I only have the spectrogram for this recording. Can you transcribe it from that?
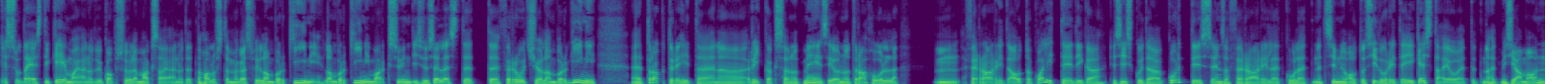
pessu täiesti keema ajanud või kopsu üle maksa ajanud, et noh, alustame kas või Lamborghini. Lamborghini mark sündis ju sellest, et Ferruccio Lamborghini traktoriehitajana rikkaks saanud mees ei olnud rahul Mm, Ferraride auto kvaliteediga ja siis, kui ta kurtis Enzo Ferrarile, et kuule, et need sinu auto sidurid ei kesta ju, et, et noh, et mis jama on,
